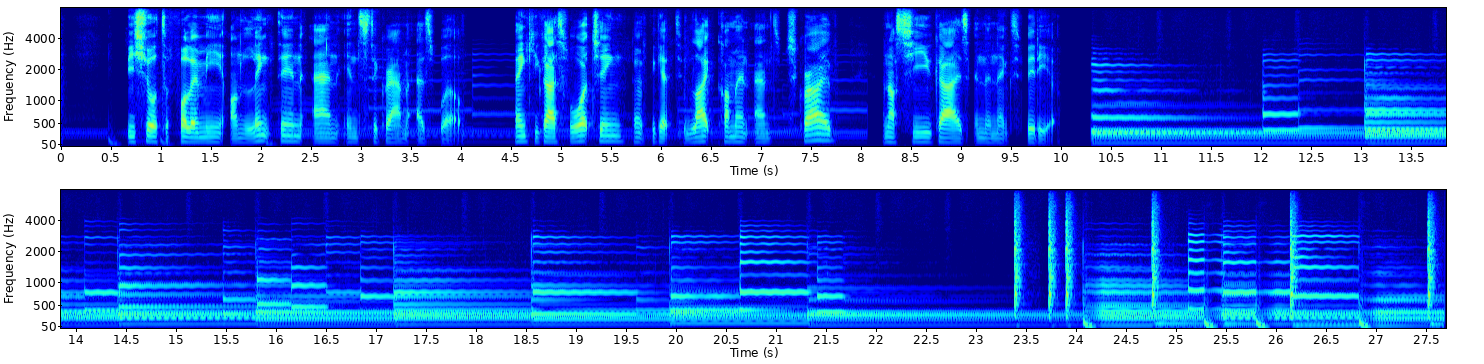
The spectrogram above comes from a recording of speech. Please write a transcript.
Be sure to follow me on LinkedIn and Instagram as well. Thank you guys for watching. Don't forget to like, comment, and subscribe. And I'll see you guys in the next video.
